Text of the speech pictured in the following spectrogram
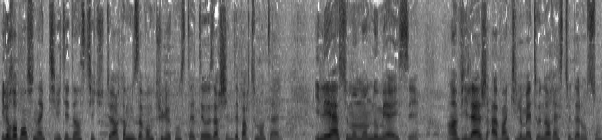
il reprend son activité d'instituteur comme nous avons pu le constater aux archives départementales. Il est à ce moment nommé à un village à 20 km au nord-est d'Alençon.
